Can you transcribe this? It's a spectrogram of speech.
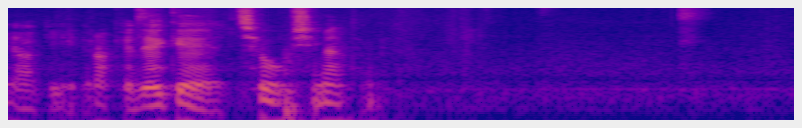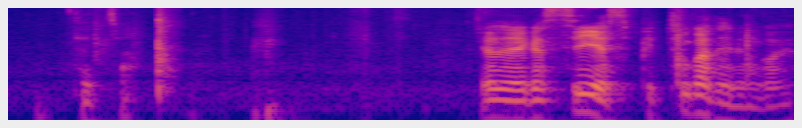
여기 이렇게 4개 채우시면 됩니다. 됐죠? 그래서 여기가 CSP2가 되는 거예요.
